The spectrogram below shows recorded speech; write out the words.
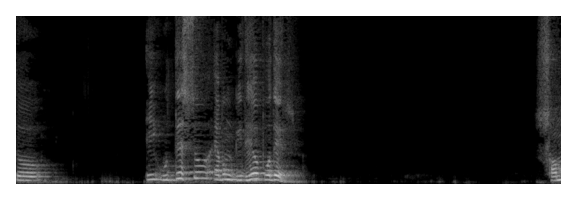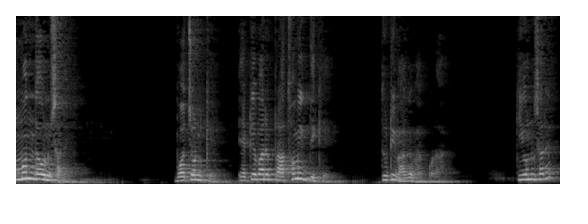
তো এই উদ্দেশ্য এবং বিধেয় পদের সম্বন্ধ অনুসারে বচনকে একেবারে প্রাথমিক দিকে দুটি ভাগে ভাগ করা হয়। কি অনুসারে?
